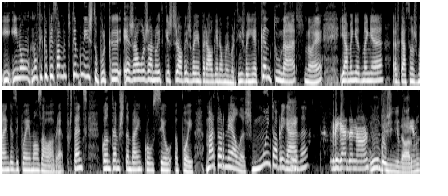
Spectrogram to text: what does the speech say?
E, e não, não fica a pensar muito tempo nisto, porque é já hoje à noite que estes jovens vêm para alguém Mãe Martins, vêm a cantonar, não é? E amanhã de manhã arregaçam as mangas e põem mãos à obra. Portanto, contamos também com o seu apoio. Marta Ornelas, muito obrigada. Obrigada a nós. Um beijinho enorme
